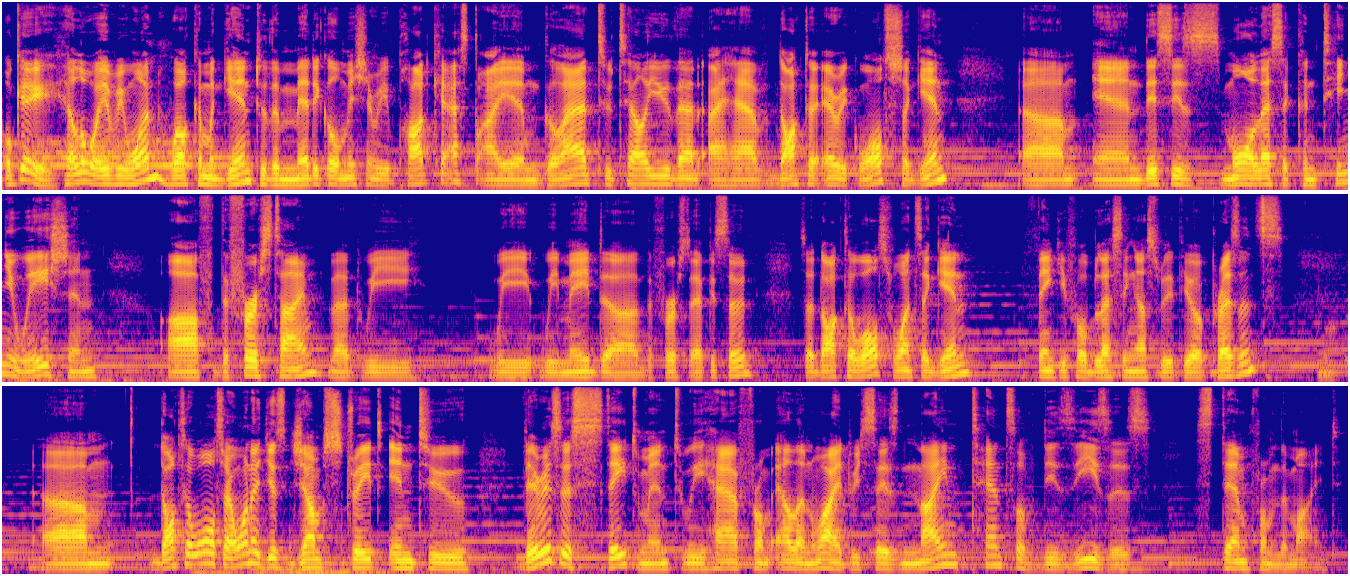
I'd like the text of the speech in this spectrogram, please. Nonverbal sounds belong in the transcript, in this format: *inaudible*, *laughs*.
Okay, hello everyone. Welcome again to the Medical Missionary Podcast. I am glad to tell you that I have Dr. Eric Walsh again, um, and this is more or less a continuation of the first time that we we we made uh, the first episode. So, Dr. Walsh, once again, thank you for blessing us with your presence. Um, Dr. Walsh, I want to just jump straight into. There is a statement we have from Ellen White which says nine tenths of diseases stem from the mind.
